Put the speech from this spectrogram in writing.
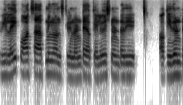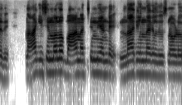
we like what's happening on screen అంటే ఒక ఎలివేషన్ ఉంటది ఒక ఇది ఉంటది. నాకు ఈ సినిమాలో బాగా నచ్చింది అంటే ఇందాక ఇందాక చూసినప్పుడు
